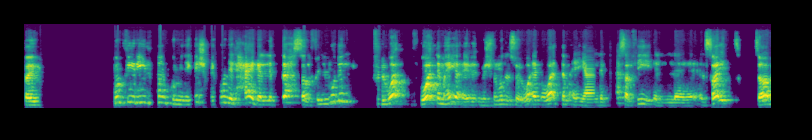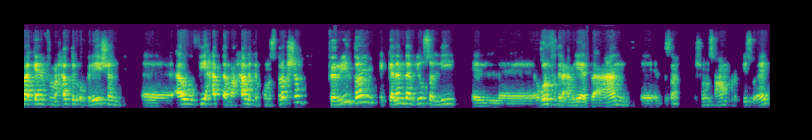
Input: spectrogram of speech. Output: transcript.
فيكون في real time communication يكون الحاجة اللي بتحصل في الموديل في الوقت وقت ما هي مش في ال model sorry وقت ما يعني اللي بتحصل في ال site سواء بقى كان في مرحلة ال operation أو في حتى مرحلة ال construction في ال real time الكلام ده بيوصل ل غرفة العمليات بقى عند ال design باشمهندس عمرو في سؤال؟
